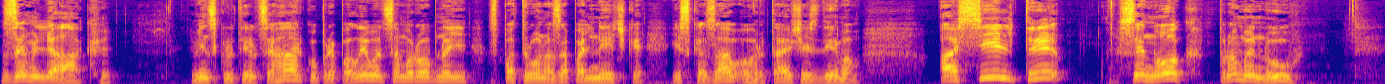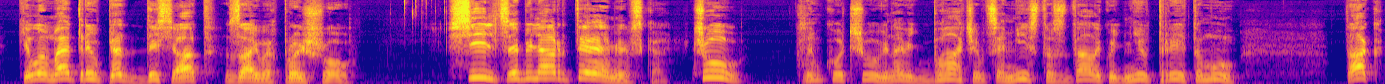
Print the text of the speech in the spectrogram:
земляк. Він скрутив цигарку, припалив від саморобної з патрона запальнички і сказав, огортаючись димом. А сіль ти, синок, проминув. Кілометрів п'ятдесят зайвих пройшов. Сіль це біля Артемівська. Чув? Климко чув і навіть бачив це місто здалеку днів три тому. Так,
